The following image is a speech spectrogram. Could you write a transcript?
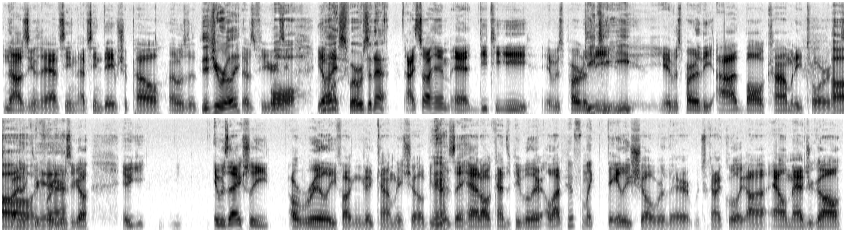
No, I was gonna say I've seen I've seen Dave Chappelle. That was a Did you really? that was a few years Oh, ago. Yeah, well, nice. Where was it at? I saw him at DTE. It was part of DTE? the it was part of the Oddball Comedy Tour. It's Oh, like three four years ago. It, it was actually a really fucking good comedy show because they had all kinds of people there. A lot of people from like Daily Show were there, which is kind of cool. Like uh, Al Madrigal.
